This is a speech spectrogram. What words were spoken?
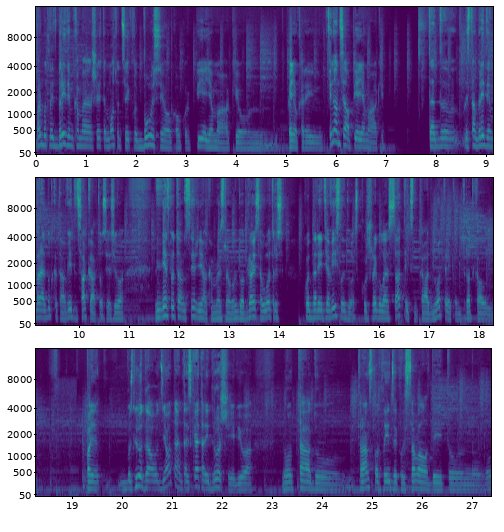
varbūt līdz brīdim, kamēr šie motocikli būs jau kaut kur pieejamāki un gan jau arī finansiāli pieejamāki, tad uh, līdz tam brīdim varētu būt, ka tā vide sakārtosies. Jo Viens, protams, ir, jā, ka mēs varam lidot gaisā, otrs, ko darīt, ja viss lidos, kurš regulēs satiksmi, kādi noteikumi. Tur atkal pa, būs ļoti daudz jautājumu, tā skaitā arī drošība. Jo nu, tādu transporta līdzekli savaldīt, un, nu,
